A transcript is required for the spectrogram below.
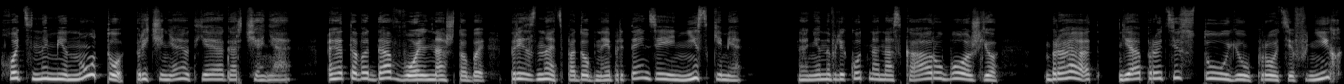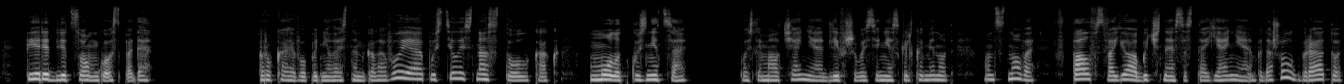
хоть на минуту причиняют ей огорчение. Этого довольно, чтобы признать подобные претензии низкими. Они навлекут на нас кару Божью. Брат, я протестую против них перед лицом Господа». Рука его поднялась над головой и опустилась на стол, как молот кузнеца — После молчания, длившегося несколько минут, он снова впал в свое обычное состояние, подошел к брату,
